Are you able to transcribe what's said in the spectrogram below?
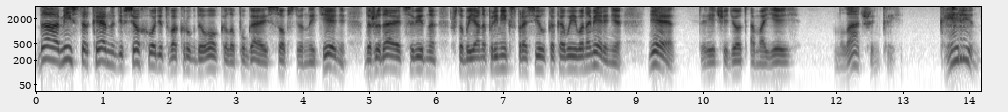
«Да, мистер Кеннеди все ходит вокруг да около, пугаясь собственной тени. Дожидается, видно, чтобы я напрямик спросил, каковы его намерения. Нет, речь идет о моей младшенькой. Кэррин?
